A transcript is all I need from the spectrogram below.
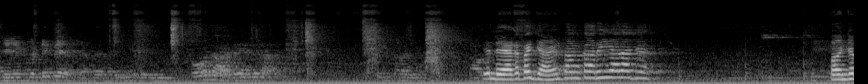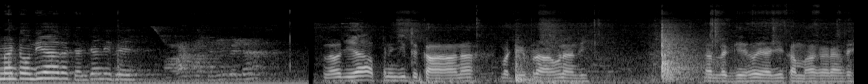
ਛੇ ਵੱਡੇ ਭੇੜ ਇਹ ਲੈਟ ਭਾਈ ਜਾਣ ਤੰਗ ਕਰ ਰਹੀ ਯਾਰ ਅੱਜ। 5 ਮਿੰਟ ਆਉਂਦੀ ਆ ਤਾਂ ਚੱਲ ਜਾਂਦੀ ਫੇਰ। ਲਓ ਜੀ ਆ ਆਪਣੀ ਜੀ ਦੁਕਾਨ ਆ ਵੱਡੇ ਭਰਾ ਹੋਣਾ ਦੀ। ਲੱਗੇ ਹੋਏ ਆ ਜੀ ਕੰਮਾਂ ਕਾਰਾਂ ਤੇ।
